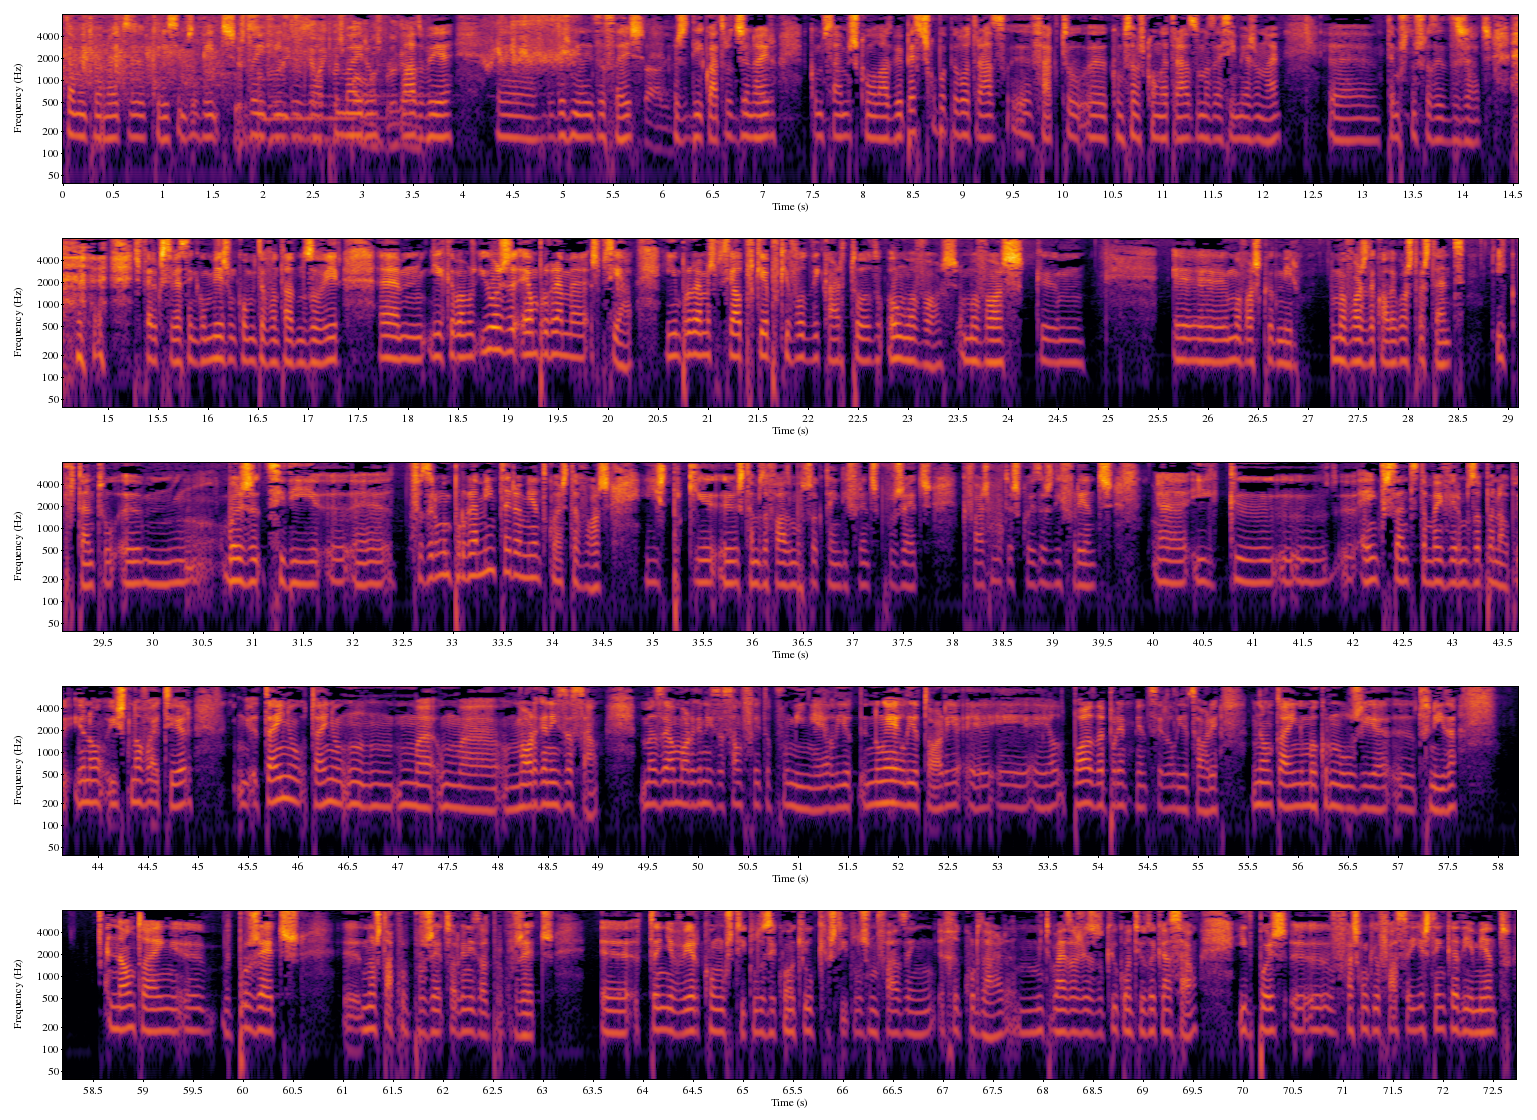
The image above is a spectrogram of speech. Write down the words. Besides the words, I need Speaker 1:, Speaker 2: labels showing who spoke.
Speaker 1: Então, muito boa noite, caríssimos ouvintes. Bem-vindos ao primeiro lado B eh, de 2016, hoje dia 4 de janeiro. Começamos com o lado B. Peço desculpa pelo atraso, eh, de facto, eh, começamos com um atraso, mas é assim mesmo, não é? temos que nos fazer desejados. Espero que estivessem com, mesmo com muita vontade de nos ouvir. Um, e acabamos, e hoje é um programa especial. E um programa especial porquê? Porque eu vou dedicar todo a uma voz, uma voz que, uma voz que eu admiro, uma voz da qual eu gosto bastante e que, portanto, um, hoje decidi uh, fazer um programa inteiramente com esta voz. E isto porque uh, estamos a falar de uma pessoa que tem diferentes projetos, que faz muitas coisas diferentes uh, e que é interessante também vermos a panóplia. Eu não, isto não vai ter, tenho, tenho um, uma, uma, uma organização, mas é uma organização feita por mim, é, não é aleatória, é, é, é, pode aparentemente ser aleatória, não tem uma cronologia definida não tem uh, projetos, uh, não está por projetos, organizado por projetos. Uh, tem a ver com os títulos e com aquilo que os títulos me fazem recordar, muito mais às vezes do que o conteúdo da canção, e depois faz com que eu faça este encadeamento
